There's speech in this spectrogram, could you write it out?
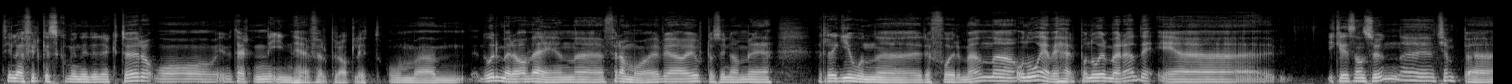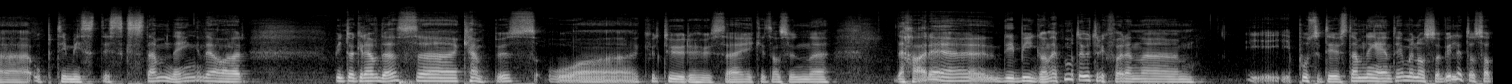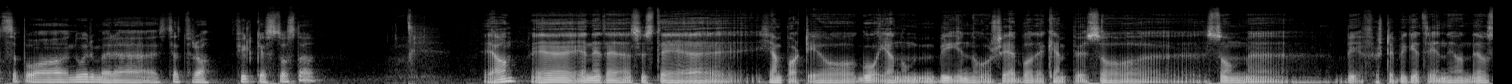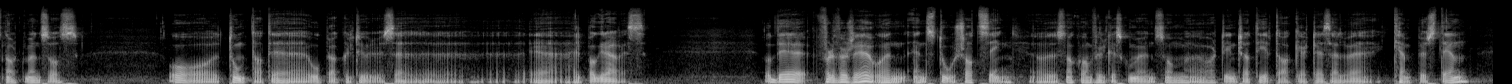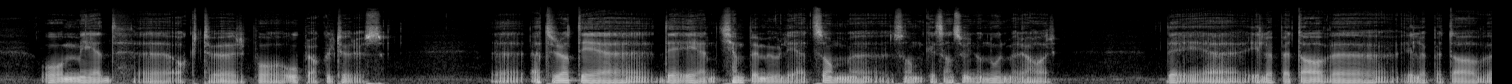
tidligere fylkeskommunedirektør, og invitert den inn her for å prate litt om um, Nordmøre og veien uh, fremover. Vi har gjort oss unna med regionreformen, og nå er vi her på Nordmøre. Det er i Kristiansund kjempeoptimistisk stemning. Det har begynt å grevdes. Eh, campus og Kulturhuset i Kristiansund. Eh, det her er, de byggene er på en måte uttrykk for en positiv stemning, en ting, men også villig til å satse på Nordmøre sett fra fylkesståsted. Ja, enig i det. Jeg syns det er kjempeartig å gå gjennom byen og se både campus og som første byggetrinn. Ja, det er jo snart Mønsås. Og tomta til Opera kulturhuset eh, er helt på å graves. Og det for det første er jo en, en stor satsing. Du snakka om fylkeskommunen som vært initiativtaker til selve campusdelen, og medaktør på Opera kulturhus. Eh, jeg tror at det, det er en kjempemulighet som, eh, som Kristiansund og Nordmøre har. Det er i løpet av, i løpet av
